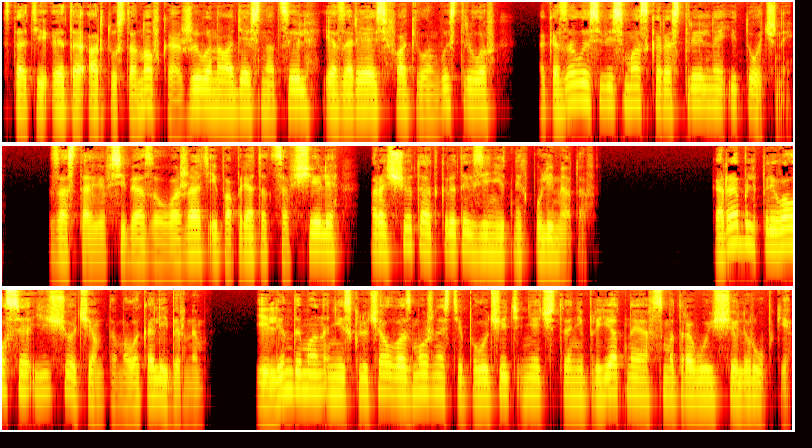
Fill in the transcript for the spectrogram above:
Кстати, эта арт-установка, живо наводясь на цель и озаряясь факелом выстрелов, оказалась весьма скорострельной и точной, заставив себя зауважать и попрятаться в щели расчета открытых зенитных пулеметов. Корабль плевался еще чем-то малокалиберным, и Линдеман не исключал возможности получить нечто неприятное в смотровую щель рубки.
